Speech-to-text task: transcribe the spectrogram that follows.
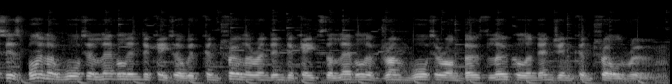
This is boiler water level indicator with controller and indicates the level of drum water on both local and engine control room.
